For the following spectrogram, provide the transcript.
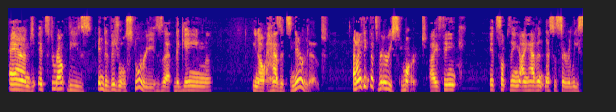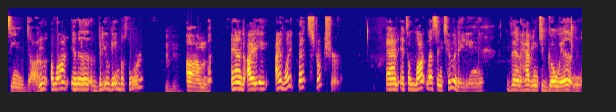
And it's throughout these individual stories that the game, you know, has its narrative. And I think that's very smart. I think it's something I haven't necessarily seen done a lot in a video game before. Mhm. Um, and I I like that structure. And it's a lot less intimidating than having to go in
